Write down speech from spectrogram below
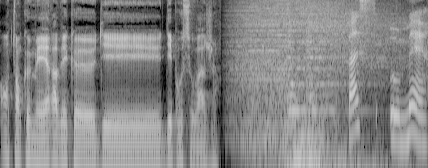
En tant que maire avec euh, des dépôts sauvages. Face au maire.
